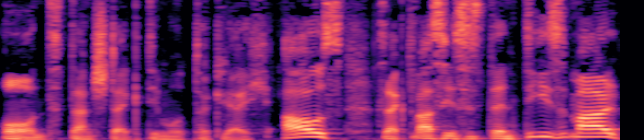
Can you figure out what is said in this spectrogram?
Und dann steigt die Mutter gleich aus, sagt, was ist es denn diesmal?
